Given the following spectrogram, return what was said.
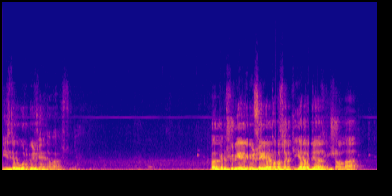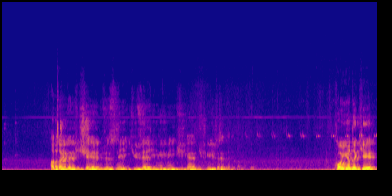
Bizde Uğur Böceği de var üstünde. Bakın şuraya bir müze yaparsak ki yapacağız inşallah. Hatay'daki şehir müzesine 251 bin kişi gelmiş bir senede. Konya'daki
